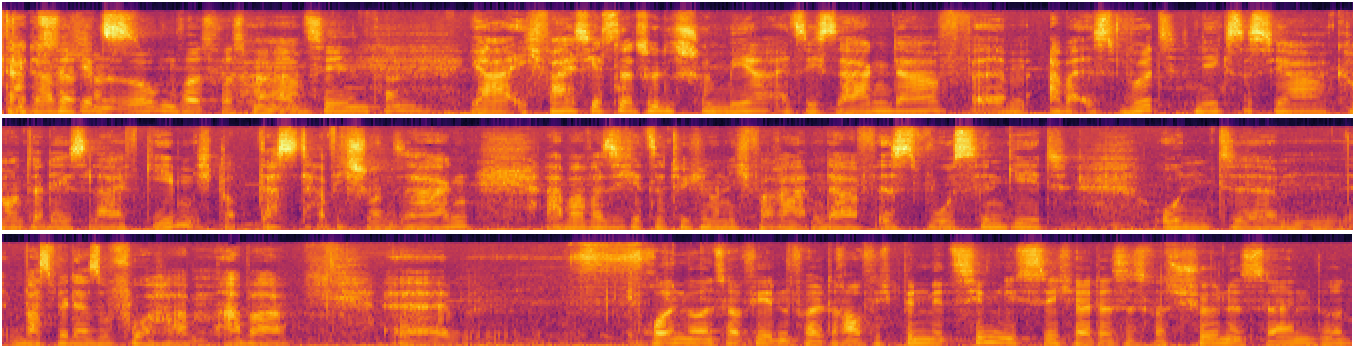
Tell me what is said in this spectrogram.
da Gibt es da schon jetzt, irgendwas, was man erzählen kann? Ja, ich weiß jetzt natürlich schon mehr, als ich sagen darf, ähm, aber es wird nächstes Jahr Counter Days live geben. Ich glaube, das darf ich schon sagen. Aber was ich jetzt natürlich noch nicht verraten darf, ist, wo es hingeht und ähm, was wir da so vorhaben. Aber ähm, freuen wir uns auf jeden Fall drauf. Ich bin mir ziemlich sicher, dass es was Schönes sein wird.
